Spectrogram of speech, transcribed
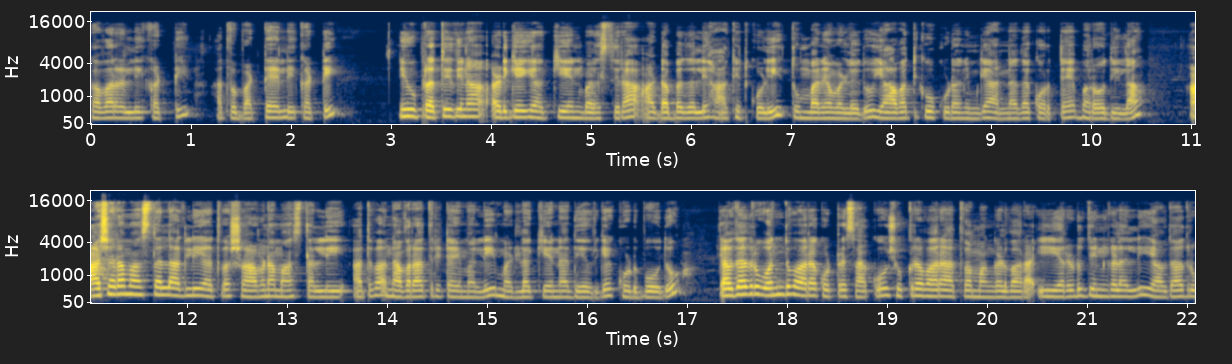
ಕವರಲ್ಲಿ ಕಟ್ಟಿ ಅಥವಾ ಬಟ್ಟೆಯಲ್ಲಿ ಕಟ್ಟಿ ನೀವು ಪ್ರತಿದಿನ ಅಡುಗೆಗೆ ಅಕ್ಕಿ ಏನು ಬಳಸ್ತೀರಾ, ಆ ಡಬ್ಬದಲ್ಲಿ ಹಾಕಿಟ್ಕೊಳ್ಳಿ. ತುಂಬಾ ಒಳ್ಳೆಯದು ಯಾವತ್ತಿಗೂ ಕೂಡ ನಿಮಗೆ ಅನ್ನದ ಕೊರತೆ ಬರೋದಿಲ್ಲ. ಆಷಾಢ ಮಾಸದಲ್ಲಾಗಲಿ ಅಥವಾ ಶ್ರಾವಣ ಮಾಸದಲ್ಲಿ ಅಥವಾ ನವರಾತ್ರಿ ಟೈಮಲ್ಲಿ ಮಡ್ಲಕ್ಕಿಯನ್ನು ದೇವರಿಗೆ ಕೊಡ್ಬೋದು. ಯಾವುದಾದ್ರೂ ಒಂದು ವಾರ ಕೊಟ್ಟರೆ ಸಾಕು. ಶುಕ್ರವಾರ ಅಥವಾ ಮಂಗಳವಾರ ಈ ಎರಡು ದಿನಗಳಲ್ಲಿ ಯಾವುದಾದ್ರೂ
